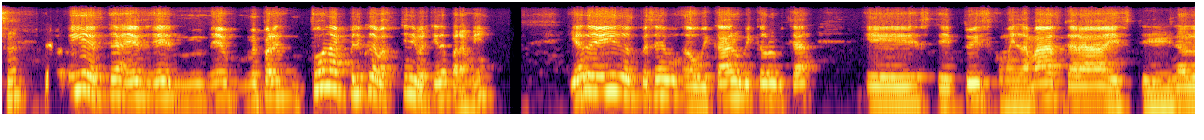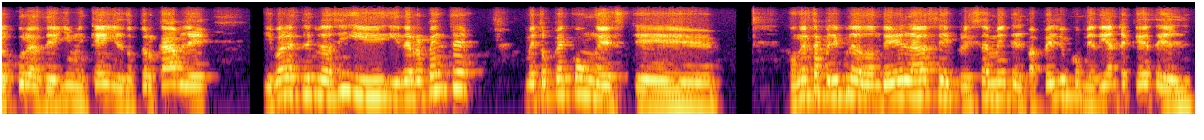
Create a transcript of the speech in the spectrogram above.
Sí. Pero este, me parece, fue una película bastante divertida para mí. Ya de ahí empecé a ubicar, ubicar, ubicar. Este, twists como en La Máscara, este, Las locuras de Jimmy Kane, El Doctor Cable, y varias películas así, y, y de repente me topé con este con esta película donde él hace precisamente el papel de un comediante que es el,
